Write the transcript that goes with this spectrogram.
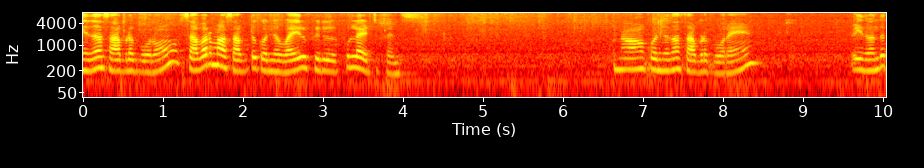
இதுதான் சாப்பிட போகிறோம் சவர்மா சாப்பிட்டு கொஞ்சம் வயிறு ஃபில் ஃபுல் ஆகிடுச்சு ஃப்ரெண்ட்ஸ் நான் கொஞ்சம் தான் சாப்பிட போகிறேன் இது வந்து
